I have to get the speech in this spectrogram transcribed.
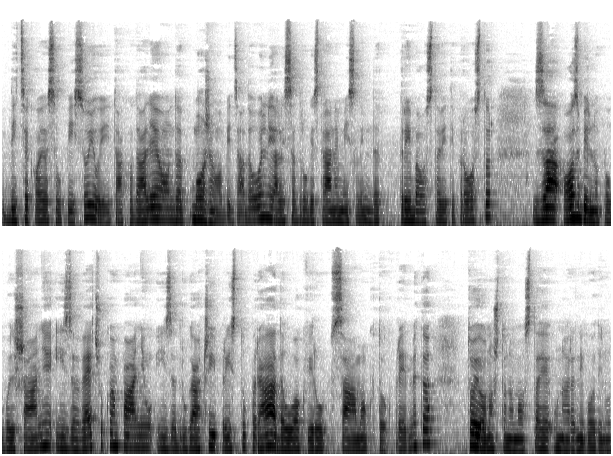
dice koje se upisuju i tako dalje, onda možemo biti zadovoljni, ali sa druge strane mislim da treba ostaviti prostor za ozbiljno poboljšanje i za veću kampanju i za drugačiji pristup rada u okviru samog tog predmeta. To je ono što nam ostaje u naredni godinu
